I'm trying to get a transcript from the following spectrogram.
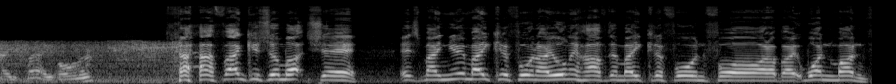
hi-fi. Over. Thank you so much. Uh, it's my new microphone. I only have the microphone for about one month.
